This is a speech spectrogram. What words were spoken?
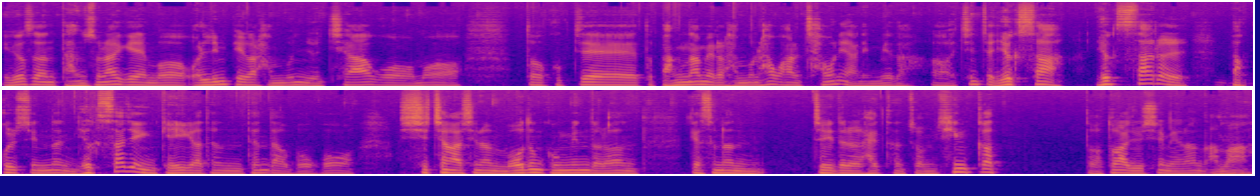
이것은 단순하게 뭐 올림픽을 한 번 유치하고 뭐 또 국제 또 박람회를 한 번 하고 하는 차원이 아닙니다. 어, 진짜 역사, 역사를 바꿀 수 있는 역사적인 계기가 된, 된다고 보고 시청하시는 모든 국민들은 께서는 저희들을 하여튼 좀 힘껏 또 도와주시면 아마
